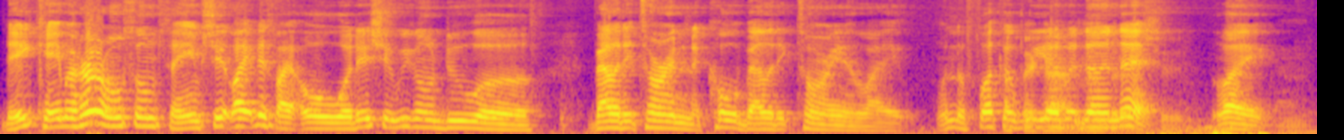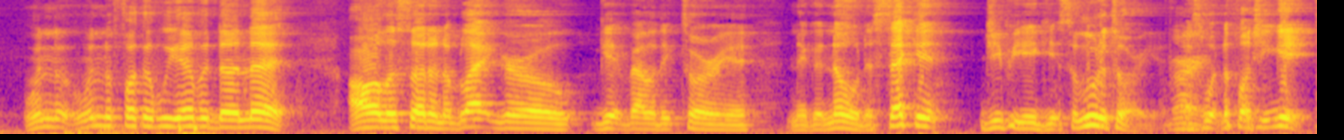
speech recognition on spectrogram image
they came at her on some same shit like this. Like, oh, well, this shit we gonna do a valedictorian and a co-valedictorian. Like, when the fuck have we I ever done that? that. Like, when the when the fuck have we ever done that? All of a sudden, a black girl get valedictorian, nigga. No, the second GPA get salutatorian. That's what the fuck you get.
